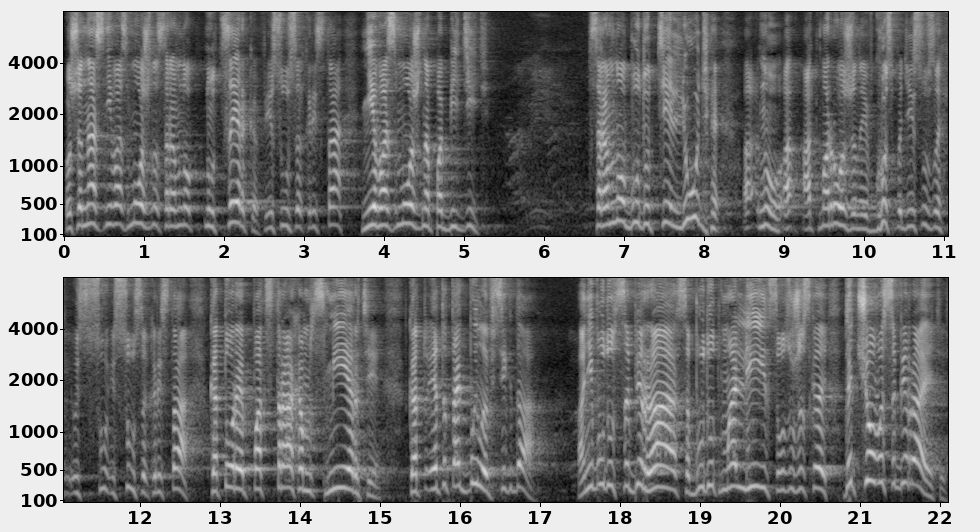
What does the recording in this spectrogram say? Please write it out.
Потому что нас невозможно все равно, ну, церковь Иисуса Христа невозможно победить. Все равно будут те люди, а, ну, а, отмороженные в Господе Иисуса, Иисуса Христа, которые под страхом смерти. Это так было всегда. Они будут собираться, будут молиться. Вот уже сказать, да что вы собираетесь?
